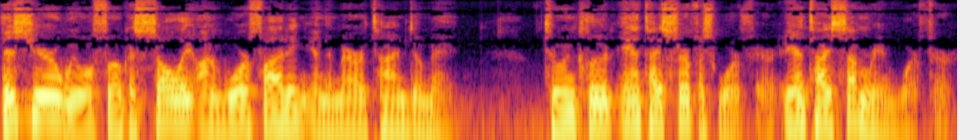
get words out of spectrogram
This year we will focus solely on warfighting in the maritime domain, to include anti-surface warfare, anti-submarine warfare,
